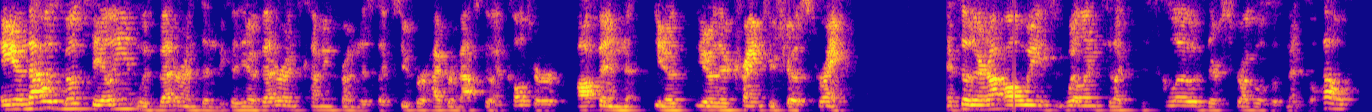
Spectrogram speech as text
And, you know, that was most salient with veterans, and because you know, veterans coming from this like super hyper masculine culture, often you know, you know, they're trained to show strength, and so they're not always willing to like disclose their struggles with mental health,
